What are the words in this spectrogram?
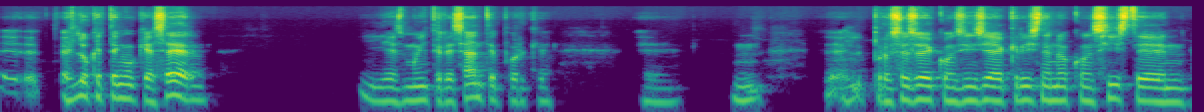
eh, es lo que tengo que hacer. Y es muy interesante porque eh, el proceso de conciencia de Krishna no consiste en,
